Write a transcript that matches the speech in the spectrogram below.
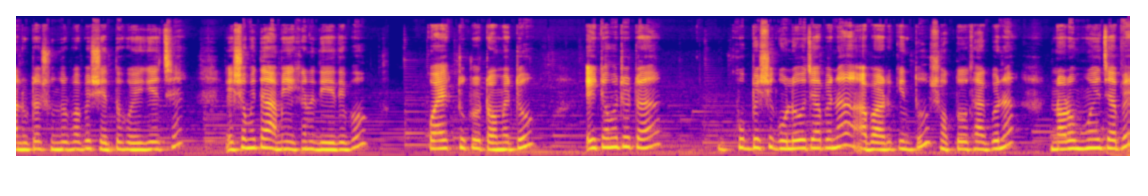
আলুটা সুন্দরভাবে সেদ্ধ হয়ে গিয়েছে। এ সময়তে আমি এখানে দিয়ে দেব কয়েক টুকরো টমেটো। এই টমেটোটা খুব বেশি গলেও যাবে না, আবার কিন্তু শক্তও থাকবে না, নরম হয়ে যাবে।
